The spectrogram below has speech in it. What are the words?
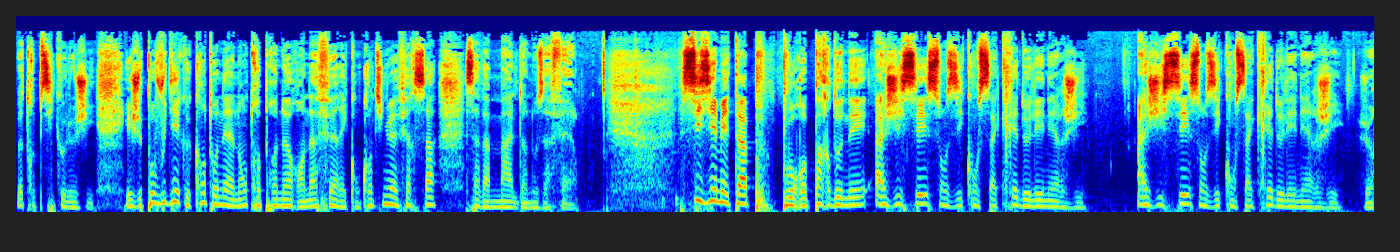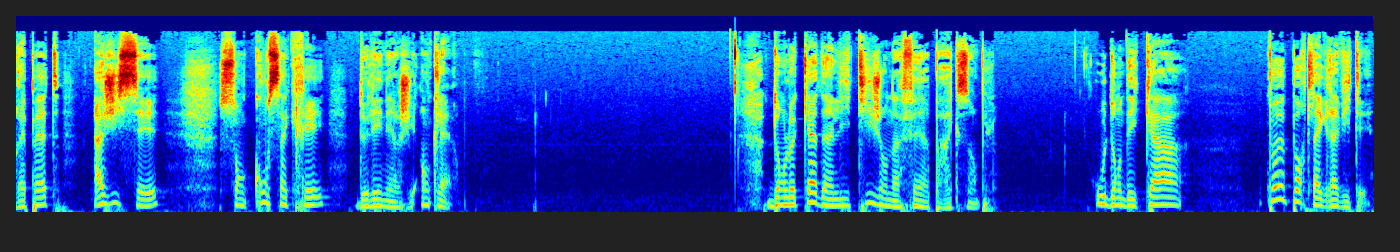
votre psychologie. Et je peux vous dire que quand on est un entrepreneur en affaires et qu'on continue à faire ça, ça va mal dans nos affaires. Sixième étape pour pardonner, agissez sans y consacrer de l'énergie. Agissez sans y consacrer de l'énergie. Je répète, agissez sans consacrer de l'énergie. En clair, dans le cas d'un litige en affaires, par exemple, ou dans des cas, peu importe la gravité,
